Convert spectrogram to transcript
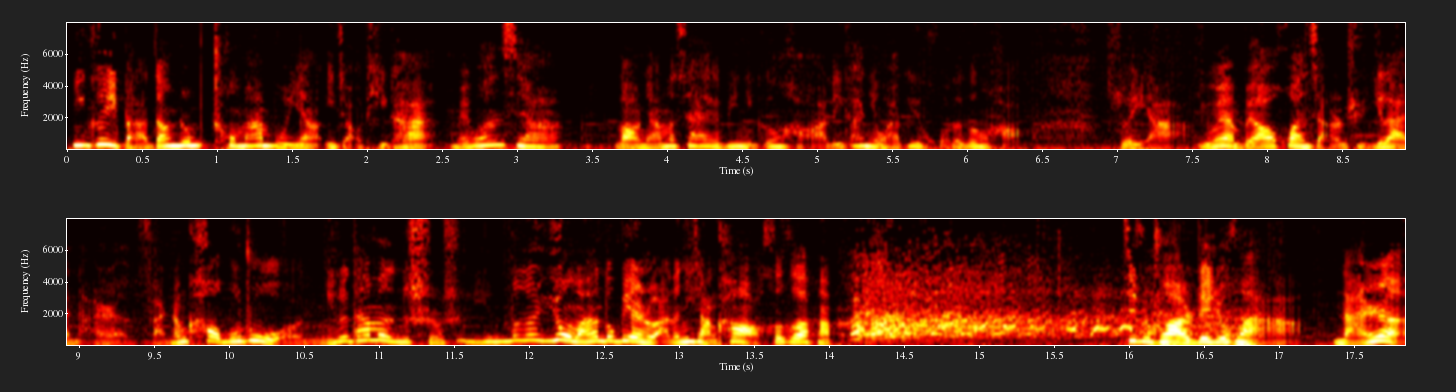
你可以把他当成臭抹布一样一脚踢开，没关系啊。老娘的下一个比你更好啊，离开你我还可以活得更好。所以啊，永远不要幻想着去依赖男人，反正靠不住。你说他们是是那都用完了都变软了，你想靠？呵呵哈。记住楚老师这句话啊，男人，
